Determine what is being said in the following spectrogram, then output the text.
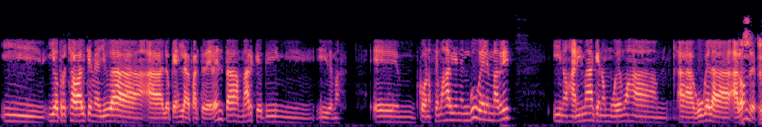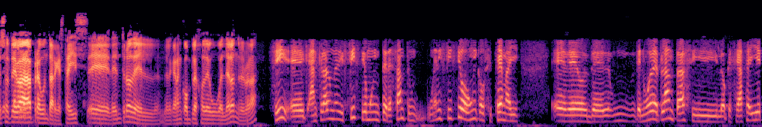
y, otro chaval que me ayuda a, lo que es la parte de ventas, marketing y, demás. conocemos a alguien en Google en Madrid y nos anima a que nos mudemos a, Google a, Londres. Eso, te va a preguntar, que estáis eh, dentro del, gran complejo de Google de Londres, ¿verdad? Sí, eh, han creado un edificio muy interesante, un, edificio o un ecosistema allí eh, de, nueve plantas y lo que se hace allí es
